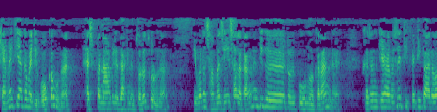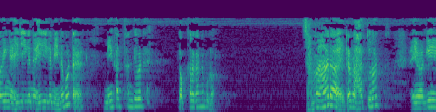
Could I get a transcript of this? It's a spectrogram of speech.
කැමැති අකමැති කෝක වුණත් අස්පනා අපිට දකින්න තොරතුරු නම් ඒවට සමශේෂලකගෙන දිගට ඔය පුහුණුව කරන්න කරන් ගියා පස්සේ ටික ටික අර වගේ ඇහිදීගෙන ඇහිදීගෙන එනකොට මේකත් අන්තිමට ලොක් කරගන්න පුළුවන්. සමහර අයට රහත් උනත් ඒ වගේ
